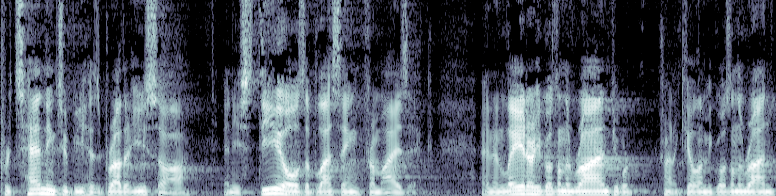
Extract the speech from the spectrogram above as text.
pretending to be his brother Esau and he steals a blessing from Isaac. And then later he goes on the run. People are trying to kill him. He goes on the run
